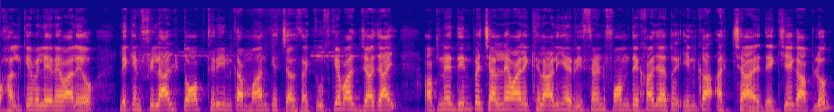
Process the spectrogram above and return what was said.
हल्के में लेने वाले हो, लेकिन फ़िलहाल टॉप थ्री इनका मान के चल सकते उसके बाद जजाई, अपने दिन पे चलने वाले खिलाड़ी हैं रिसेंट फॉर्म देखा जाए तो इनका अच्छा है। देखिएगा आप लोग,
